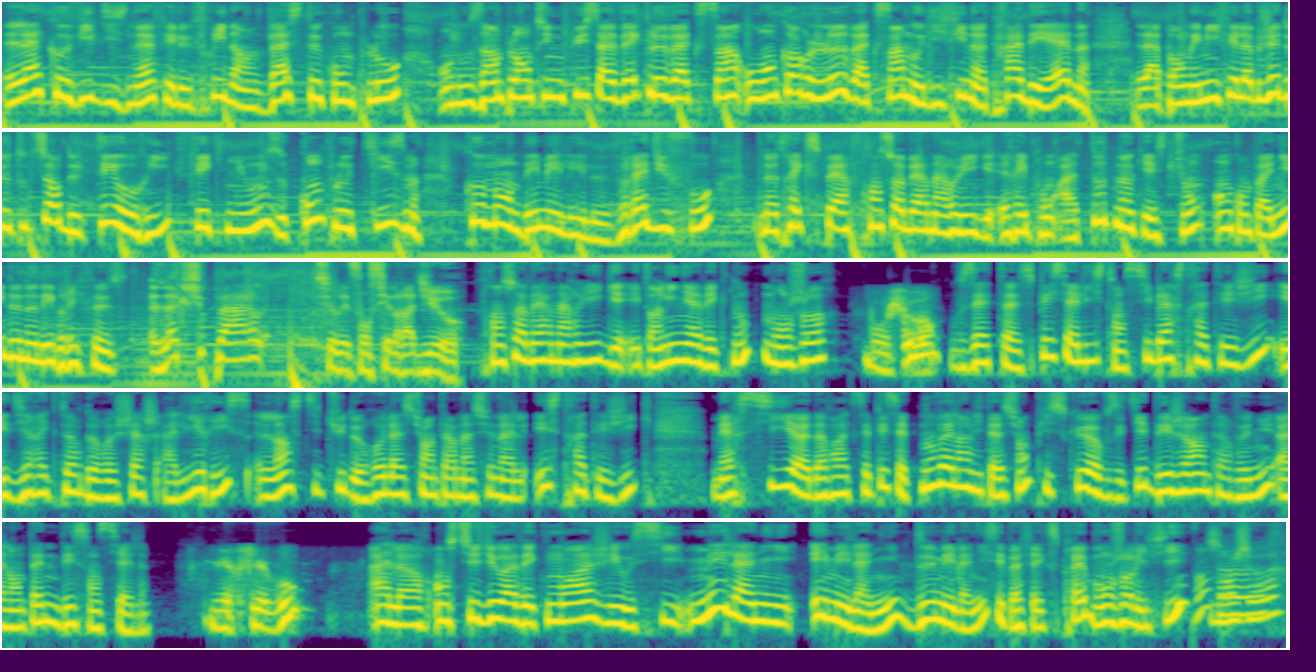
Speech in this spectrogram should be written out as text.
La Covid-19 est le fruit d'un vaste complot. On nous implante une puce avec le vaccin ou encore le vaccin modifie notre ADN. La pandémie fait l'objet de toutes sortes de théories, fake news, complotisme. Comment démêler le vrai du faux? Notre expert François Bernard Huyghe répond à toutes nos questions en compagnie de nos débriefeuses. Là que je parle sur Essentiel Radio. François Bernard Huyghe est en ligne avec nous. Bonjour. Bonjour. Vous êtes spécialiste en cyberstratégie et directeur de recherche à l'IRIS, l'Institut de Relations internationales et stratégiques. Merci euh, d'avoir accepté cette nouvelle invitation puisque vous étiez déjà intervenu à l'antenne d'Essentiel. Merci à vous. Alors, en studio avec moi, j'ai aussi Mélanie et Mélanie, deux Mélanie, c'est pas fait exprès. Bonjour les filles. Bonjour.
